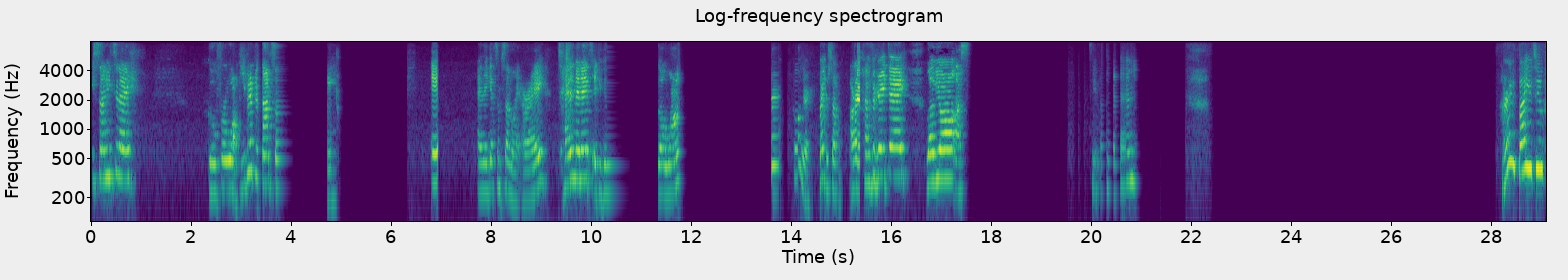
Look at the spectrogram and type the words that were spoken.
be sunny today. Go for a walk, even if it's not sunny. And, and then get some sunlight, all right? 10 minutes if you can go long longer. Yourself. All right. Have a great day. Love you all. I'll see if I can end. All right. Bye, YouTube.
